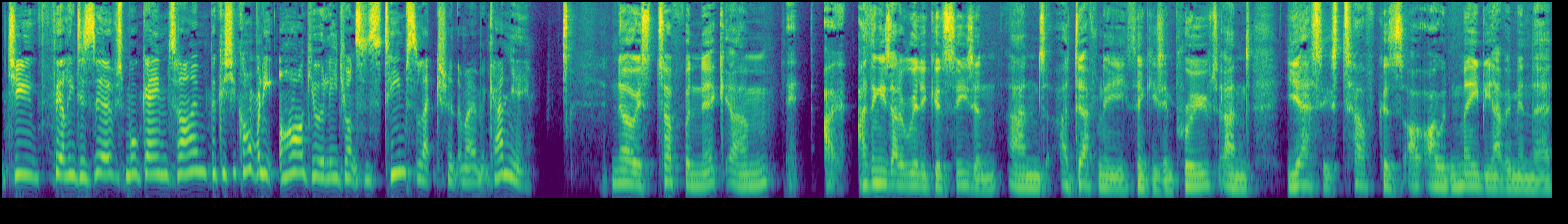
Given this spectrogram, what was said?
Do you feel he deserves more game time? Because you can't really argue a Lee Johnson's team selection at the moment, can you? No, it's tough for Nick. Um, I, I think he's had a really good season, and I definitely think he's improved. And yes, it's tough because I, I, would maybe have him in there.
